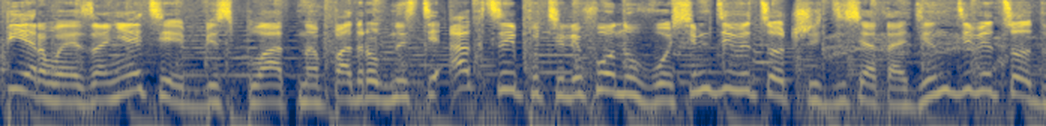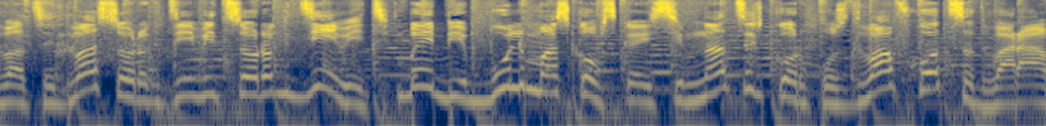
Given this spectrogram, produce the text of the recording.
первое занятие бесплатно. Подробности акции по телефону 8 961 922 49 49. Бэби Буль, Московская, 17, корпус 2, вход со двора.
